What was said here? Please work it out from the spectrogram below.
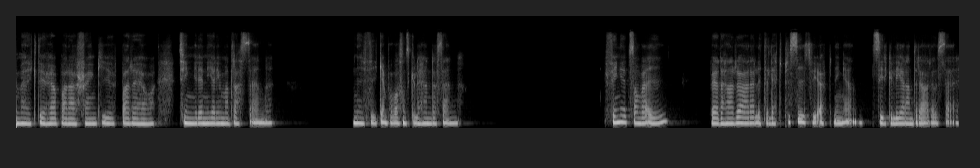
Jag märkte hur jag bara sjönk djupare och tyngre ner i madrassen. Nyfiken på vad som skulle hända sen. Fingret som var i började han röra lite lätt precis vid öppningen. Cirkulerande rörelser.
